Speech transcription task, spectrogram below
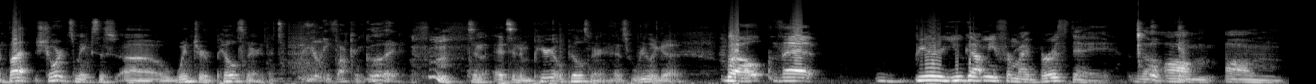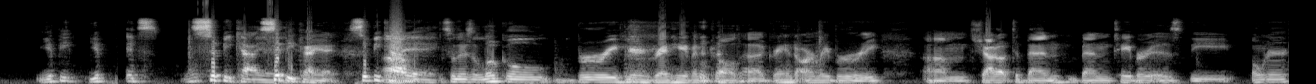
But Shorts makes this uh, winter pilsner that's really fucking good. Hmm. It's an it's an imperial pilsner. It's really good. Well, that beer you got me for my birthday, the Oh, yeah. um um, Yippee yip it's Sippy Kaye. sippy kaye. Sippy Um, so there's a local brewery here in Grand Haven called uh, Grand Armory Brewery. Um, shout out to Ben. Ben Tabor is the owner,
